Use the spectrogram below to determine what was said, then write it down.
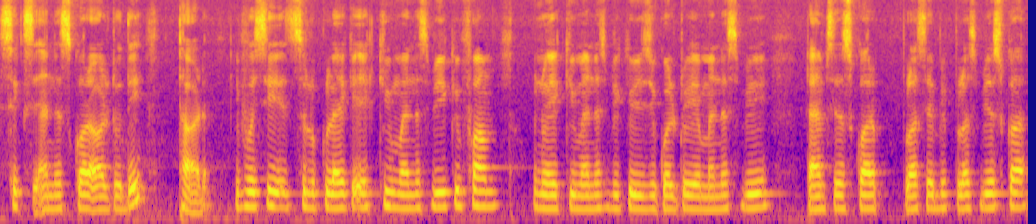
6 n square all to the third. If we see it's look like a q minus b q form we know a q minus b q is equal to a minus b times a square plus a b plus b square.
